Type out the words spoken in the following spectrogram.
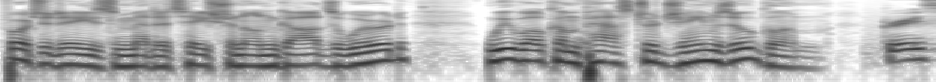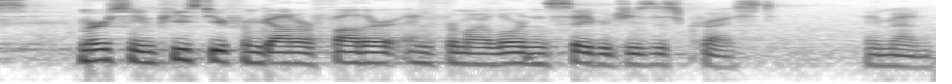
For today's meditation on God's Word, we welcome Pastor James Uglum Grace, mercy, and peace to you from God our Father and from our Lord and Savior Jesus Christ. Amen.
